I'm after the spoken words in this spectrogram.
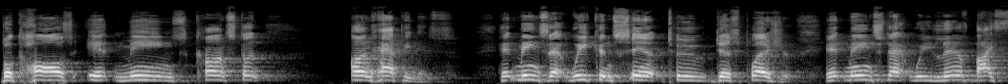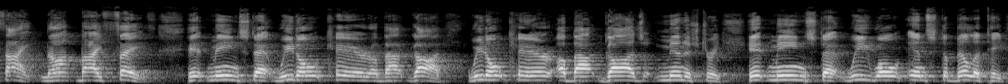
Because it means constant unhappiness. It means that we consent to displeasure. It means that we live by sight, not by faith. It means that we don't care about God. We don't care about God's ministry. It means that we want instability.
